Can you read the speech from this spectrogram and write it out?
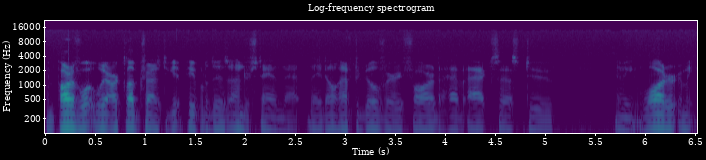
and part of what we, our club tries to get people to do is understand that they don't have to go very far to have access to, I mean, water. I mean,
